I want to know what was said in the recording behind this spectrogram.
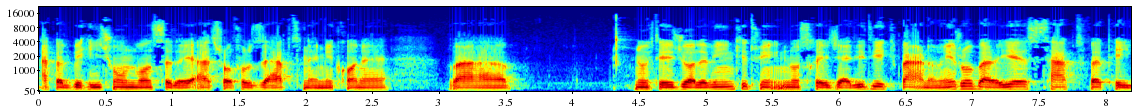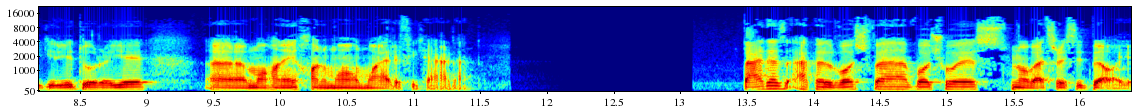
اپل به هیچ عنوان صدای اطراف رو ضبط نمی‌کنه و نکته جالبی این که توی این نسخه جدید یک برنامه رو برای ثبت و پیگیری دوره ماهانه خانم ها معرفی کردن. بعد از Apple Watch و watchOS نوبت رسید به آی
